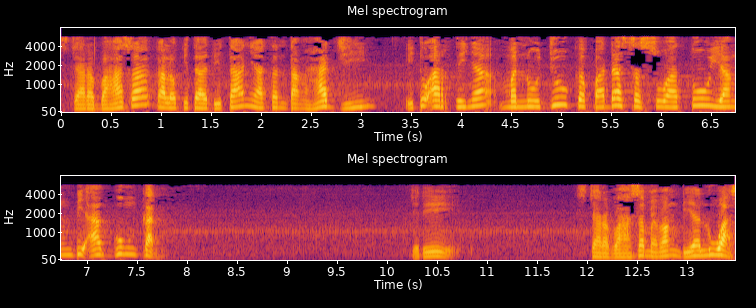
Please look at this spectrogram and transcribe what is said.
Secara bahasa kalau kita ditanya tentang haji, itu artinya menuju kepada sesuatu yang diagungkan. Jadi secara bahasa memang dia luas.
